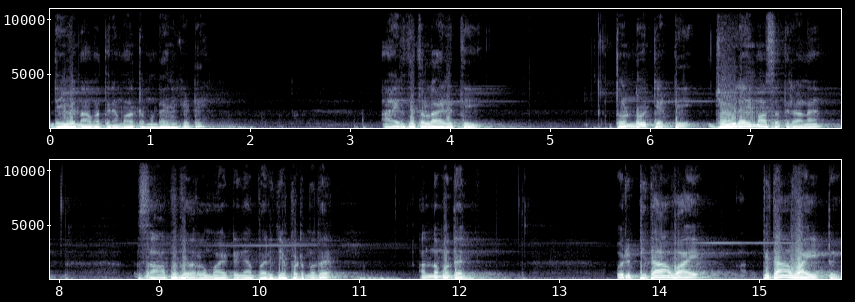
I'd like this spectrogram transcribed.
ദൈവനാമത്തിന് മാത്രം ഉണ്ടായിരിക്കട്ടെ ആയിരത്തി തൊള്ളായിരത്തി തൊണ്ണൂറ്റെട്ട് ജൂലൈ മാസത്തിലാണ് സാബ് ബദറുമായിട്ട് ഞാൻ പരിചയപ്പെടുന്നത്. അന്ന് മുതൽ ഒരു പിതാവായി പിതാവായിട്ട്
